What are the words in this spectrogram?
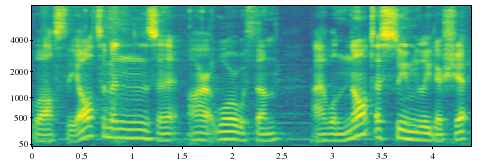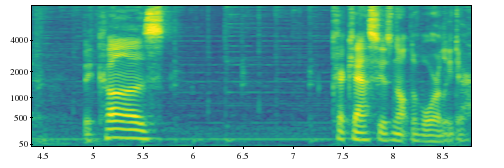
whilst the Ottomans are at war with them, I will not assume leadership, because Circassia is not the war leader.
